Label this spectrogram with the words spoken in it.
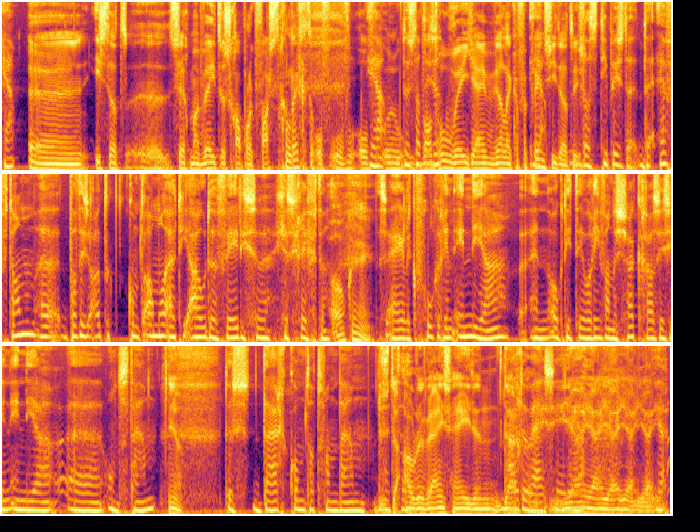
Ja. Uh, is dat uh, zeg maar wetenschappelijk vastgelegd? Of, of, of ja, dus dat wat, is hoe weet jij welke frequentie ja, dat is? Dat is typisch de, de F dan. Uh, dat, is, dat komt allemaal uit die oude Vedische geschriften. Oké. Okay. Dat is eigenlijk vroeger in India. En ook die theorie van de chakras is in India ontstaan. Ja. Dus daar komt dat vandaan. Dus de oude wijsheden. De oude wijsheden, ja. Ja, ja, ja, ja, ja.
